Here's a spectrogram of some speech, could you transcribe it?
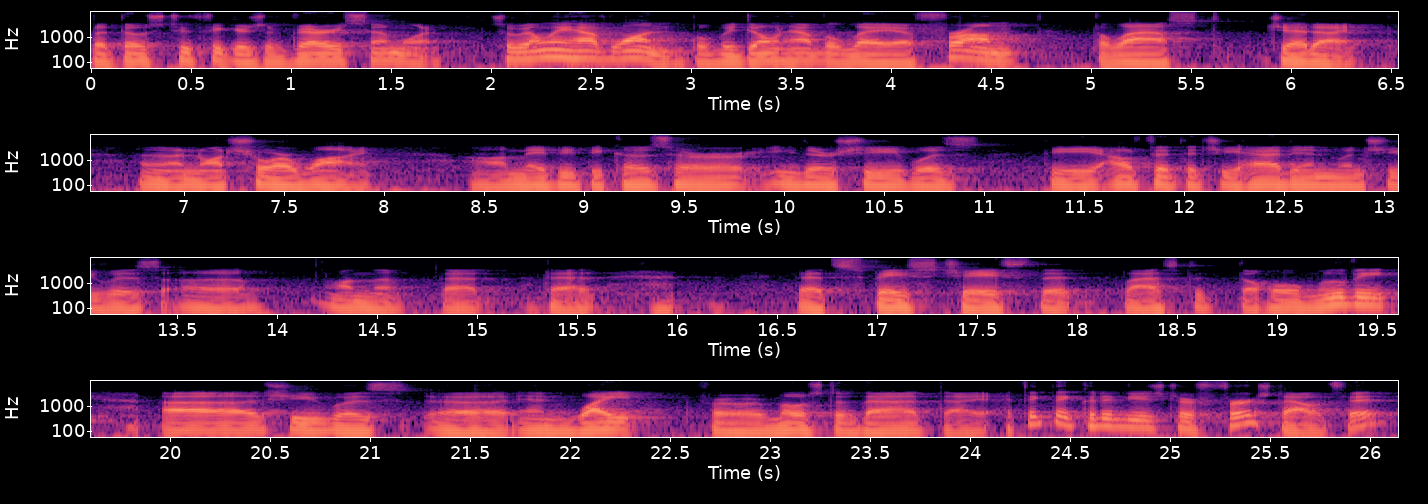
but those two figures are very similar. So we only have one, but we don't have the Leia from The Last Jedi, and I'm not sure why. Uh, maybe because her, either she was the outfit that she had in when she was uh, on the, that, that, that space chase that lasted the whole movie. Uh, she was uh, in white for most of that. I, I, think they could have used her first outfit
